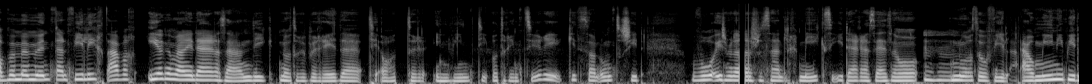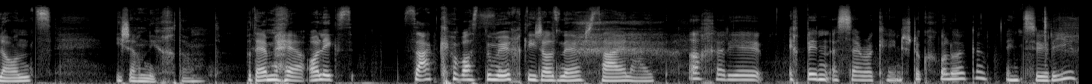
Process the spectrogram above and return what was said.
Aber wir müssen dann vielleicht einfach irgendwann in dieser Sendung noch darüber reden, Theater in Winti oder in Zürich. Gibt es da einen Unterschied? Wo ist man dann schlussendlich mehr in dieser Saison? Mhm. Nur so viel. Auch meine Bilanz ist ernüchternd. Von dem her, Alex, sag, was du möchtest als nächstes Highlight. Ach herrje, ich bin ein Sarah Kane Stück schauen in Zürich.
